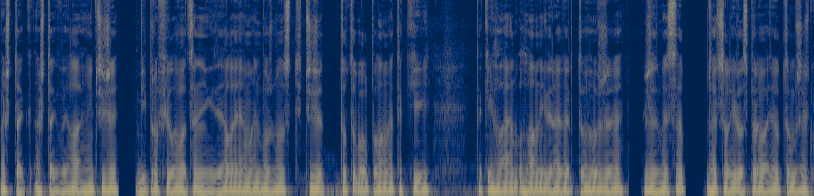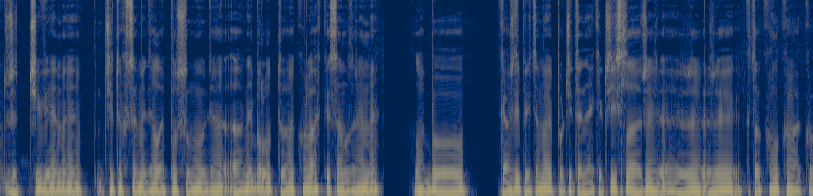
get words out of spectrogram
až tak, až tak veľa, hej? čiže vyprofilovať sa niekde ďalej a mať možnosť, čiže toto bol podľa mňa taký, taký hlavný driver toho, že, že sme sa začali rozprávať o tom, že, že či vieme, či to chceme ďalej posunúť a, a nebolo to ako ľahké samozrejme, lebo každý pritom aj počíta nejaké čísla, že, že, že kto koľko ako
